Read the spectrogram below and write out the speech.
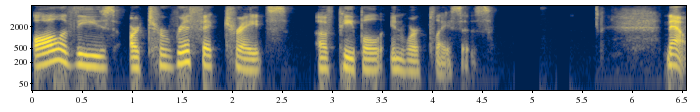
All of these are terrific traits of people in workplaces. Now,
